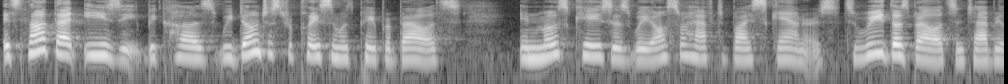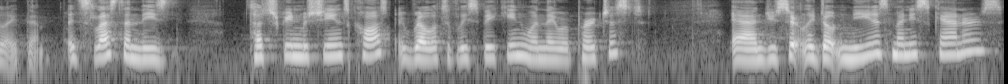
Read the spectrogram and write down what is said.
it's not that easy because we don't just replace them with paper ballots. In most cases, we also have to buy scanners to read those ballots and tabulate them. It's less than these touchscreen machines cost, relatively speaking, when they were purchased. And you certainly don't need as many scanners.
